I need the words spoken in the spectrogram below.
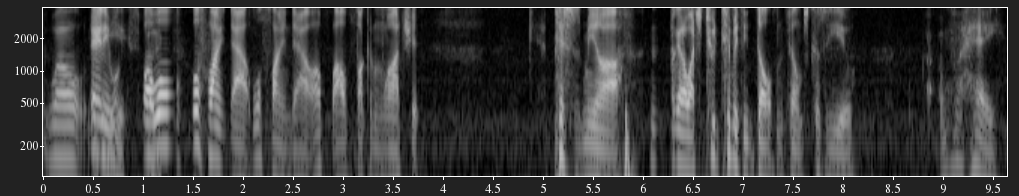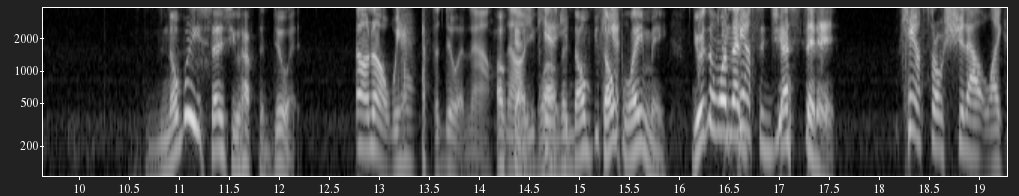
Well, what do you Anyway, well, we'll we'll find out. We'll find out. I'll, I'll fucking watch it. It pisses me off. I gotta watch two Timothy Dalton films because of you. hey, nobody says you have to do it. No, no, we have to do it now. Okay, no, you can't. then don't you don't blame me. You're the one that suggested it. you can't throw shit out like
